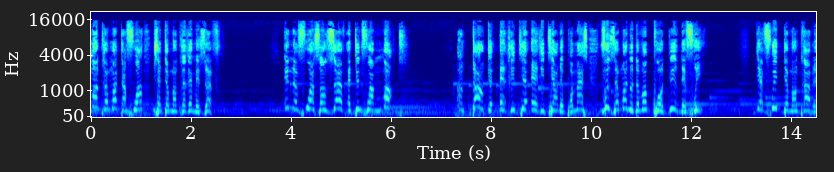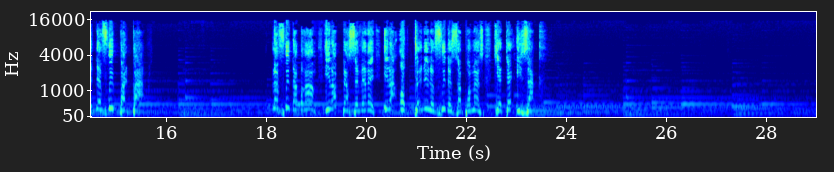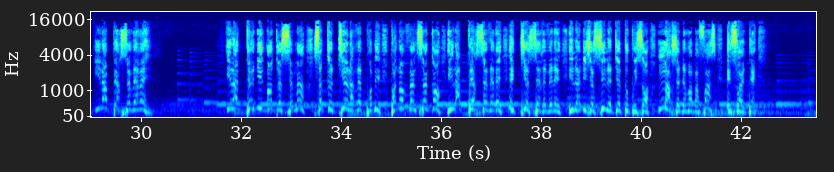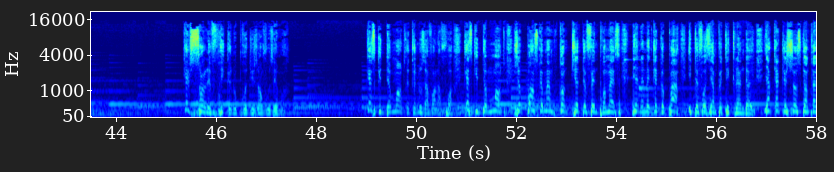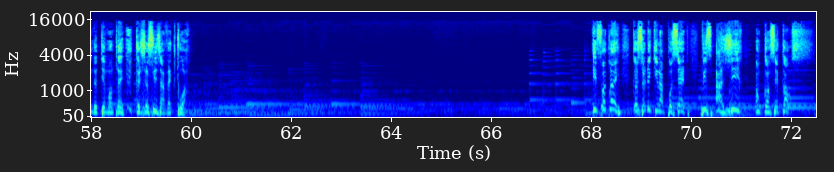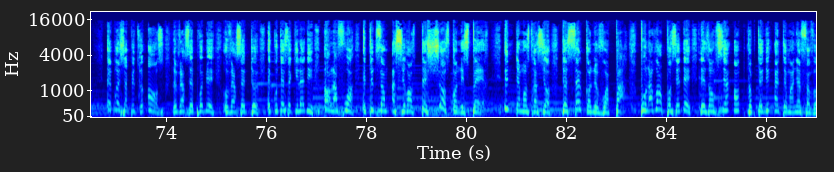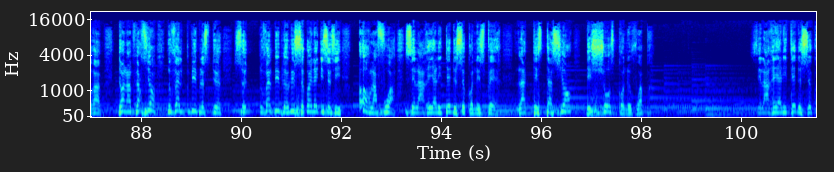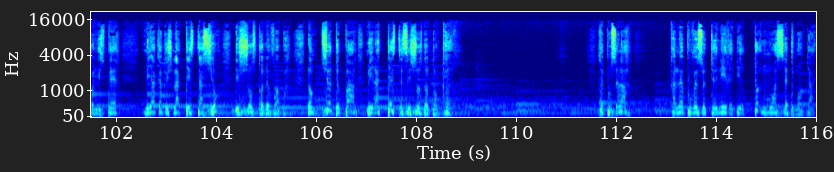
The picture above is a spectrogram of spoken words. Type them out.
Montre-moi ta foi, je te montrerai mes œuvres. Une foi sans œuvre est une foi morte. En tant qu'héritier, héritière de promesses, vous et moi, nous devons produire des fruits. Des fruits démontrables, des fruits palpables. Le fruit d'Abraham, il a persévéré, il a obtenu le fruit de sa promesse qui était Isaac. Il a persévéré. Il a tenu entre ses mains ce que Dieu l'avait promis. Pendant 25 ans, il a persévéré et Dieu s'est révélé. Il lui a dit, je suis le Dieu Tout-Puissant. Marche devant ma face et sois intègre. Quels sont les fruits que nous produisons, vous et moi? Qu'est-ce qui démontre que nous avons la foi? Qu'est-ce qui te montre Je pense que même quand Dieu te fait une promesse, bien aimé, quelque part, il te faut aussi un petit clin d'œil. Il y a quelque chose qui est en train de démontrer que je suis avec toi. Faudrait que celui qui la possède puisse agir en conséquence. Hébreu chapitre 11, le verset 1er au verset 2. Écoutez ce qu'il a dit. Or, la foi est une ferme assurance des choses qu'on espère, une démonstration de celles qu'on ne voit pas. Pour l'avoir possédé, les anciens ont obtenu un témoignage favorable. Dans la version Nouvelle Bible, de Nouvelle Bible, lui second, il a dit ceci. Or, la foi, c'est la réalité de ce qu'on espère, l'attestation des choses qu'on ne voit pas. C'est la réalité de ce qu'on espère, mais il y a quelque chose, l'attestation des choses qu'on ne voit pas. Donc Dieu te parle, mais il atteste ces choses dans ton cœur. C'est pour cela qu'Alain pouvait se tenir et dire, donne-moi cette montagne.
